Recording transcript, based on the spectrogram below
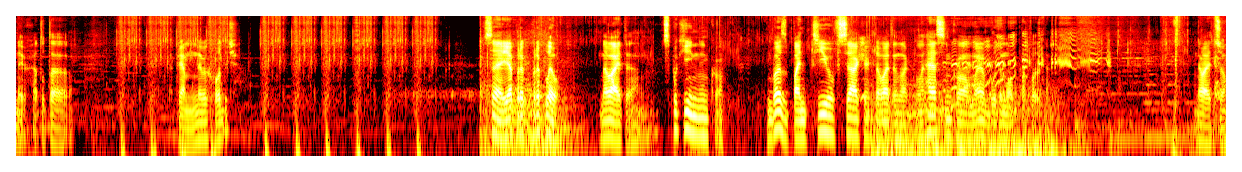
них, а тут а, прям не виходить. Все, я при, приплив. Давайте. Спокійненько. Без бантів всяких. Давайте так, легесенько ми будемо проходити. Давай цю.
